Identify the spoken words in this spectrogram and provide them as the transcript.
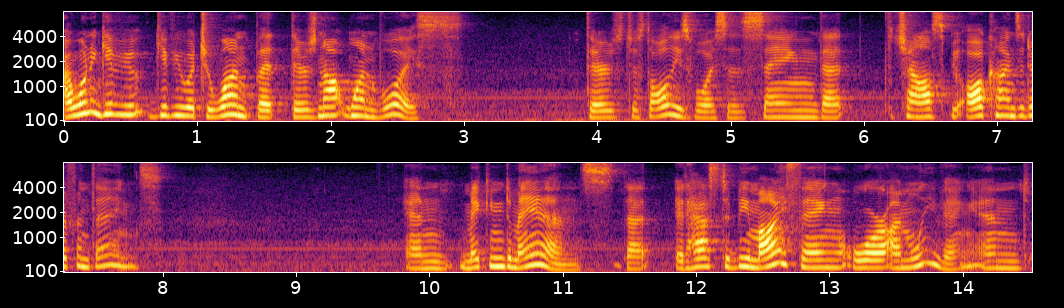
I want to give you give you what you want, but there's not one voice. There's just all these voices saying that the channel has to be all kinds of different things. And making demands that it has to be my thing or I'm leaving. And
